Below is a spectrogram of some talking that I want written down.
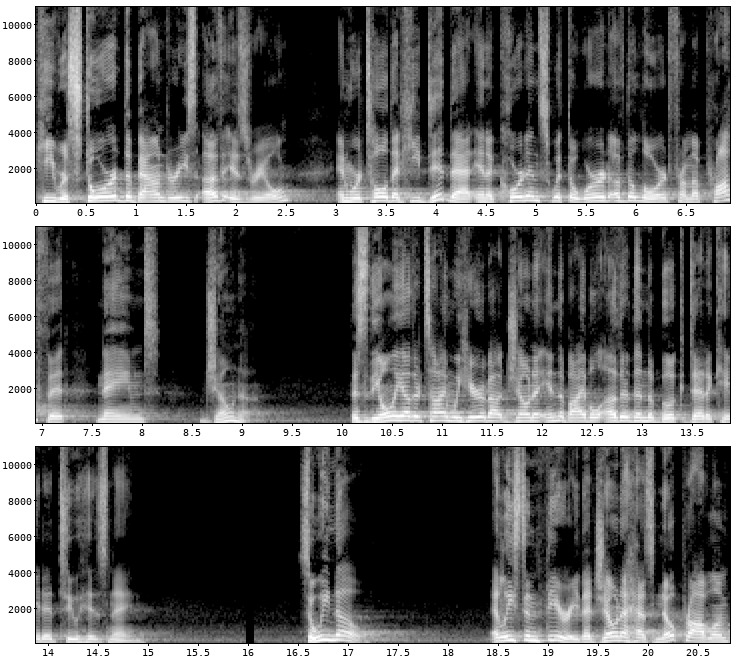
He restored the boundaries of Israel, and we're told that he did that in accordance with the word of the Lord from a prophet named Jonah. This is the only other time we hear about Jonah in the Bible other than the book dedicated to his name. So we know at least in theory, that Jonah has no problem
